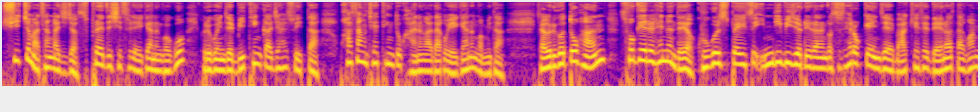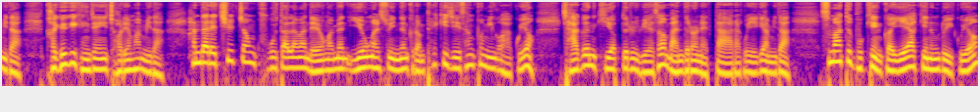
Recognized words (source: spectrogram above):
쉬트 마찬가지죠. 스프레드시트를 얘기하는 거고 그리고 이제 미팅까지 할 수 있다. 화상 채팅도 가능하다고 얘기하는 겁니다. 자, 그리고 또한 소개를 했는데요. 구글 스페이스 인디비주얼이라는 것을 새롭게 이제 마켓에 내놨다고 합니다. 가격이 굉장히 저렴합니다. 한 달에 7.99달러만 내용하면 이용할 수 있는 그런 패키지 상품인 것 같고요. 작은 기업들을 위해서 만들어냈다라고 얘기합니다. 스마트 부킹, 그러니까 예약 기능도 있고요.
